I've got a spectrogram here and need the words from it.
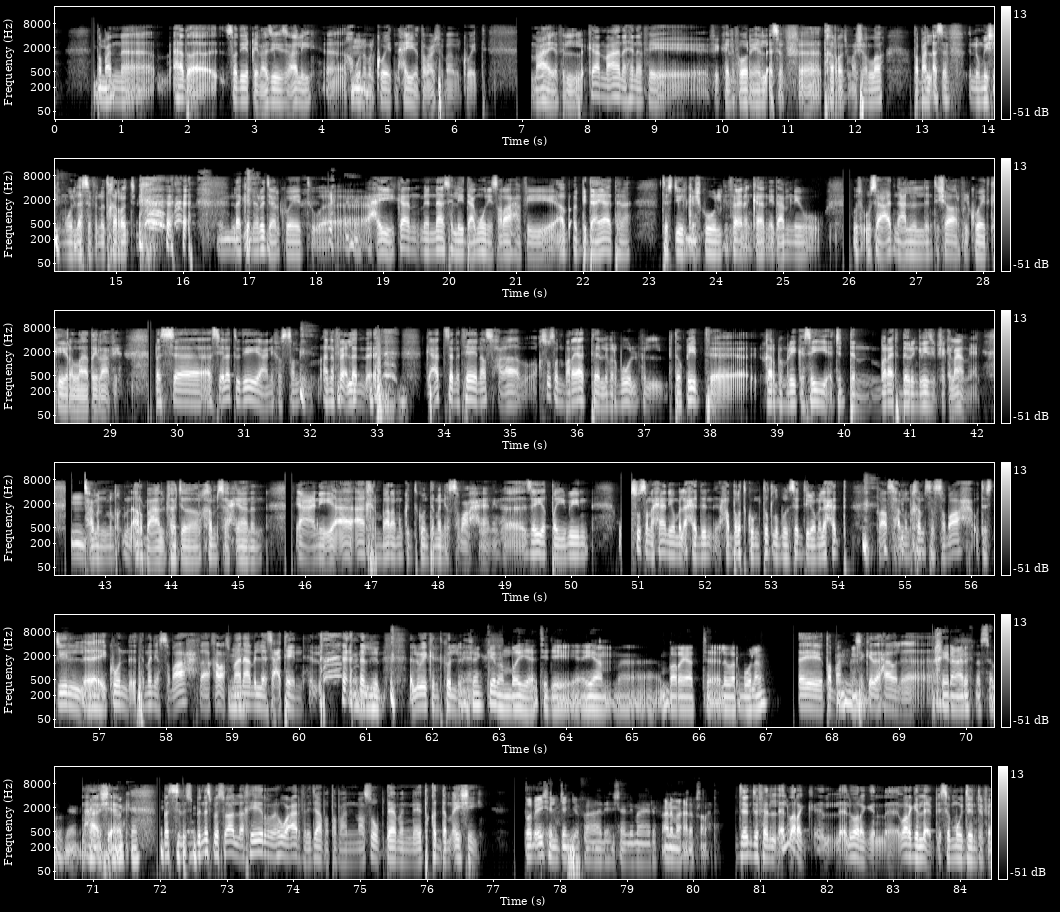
طبعا آه هذا صديقي العزيز علي آه، أخونا من الكويت نحيي طبعا شباب الكويت. معايا في ال... كان معانا هنا في في كاليفورنيا للأسف آه، تخرج ما شاء الله. طبعا للأسف إنه مشي مو للأسف إنه تخرج. لكنه رجع الكويت واحييه كان من الناس اللي يدعموني صراحة في بداياتنا تسجيل كشكول فعلا كان يدعمني و... وساعدنا على الانتشار في الكويت كثير الله يعطيه العافية. بس آه، أسئلته دي يعني في الصميم. أنا فعلا قعدت سنتين أصحى خصوصا مباريات ليفربول في بتوقيت آه، غرب أمريكا سيء جدا. مباريات الدوري الإنجليزي بشكل عام يعني. اصحى من من من أربعة الفجر خمسة أحيانا. يعني آخر مباراة ممكن تكون 8 الصباح يعني. زي الطيبين خصوصا أحيانا يوم الأحد حضرتكم تطلبوا نسجل يوم الأحد فأصحى من خمسة الصباح وتسجيل يكون ثمانية الصباح فخلاص ما انام إلا ساعتين ال weekend كله يعني. عشان كذا نضيع تجي أيام مباريات ليفربول اي طبعا عشان كذا أحاول أخيرا عرفنا السبب يعني. حاشي يعني. okay. بس بالنسبة للسؤال الأخير هو عارف الإجابة طبعا معصوب دائما يتقدم أي شيء. طيب إيش الجنجفه هذه عشان اللي ما يعرف. أنا ما أعرف صراحة. جنجف الورق الورق ورق اللعب يسموه جنجف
